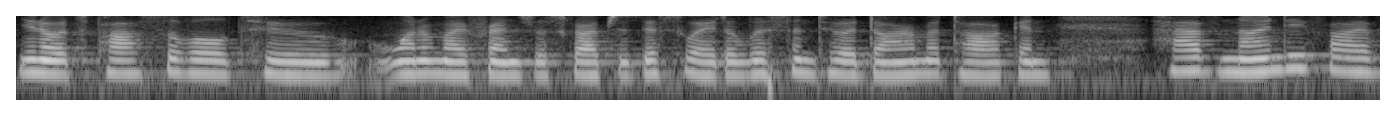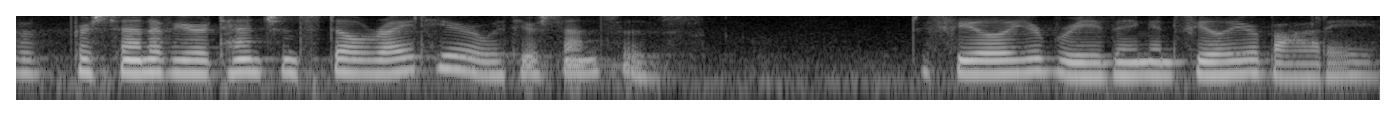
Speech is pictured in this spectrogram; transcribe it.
You know, it's possible to, one of my friends describes it this way to listen to a Dharma talk and have 95% of your attention still right here with your senses. To feel your breathing and feel your body.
